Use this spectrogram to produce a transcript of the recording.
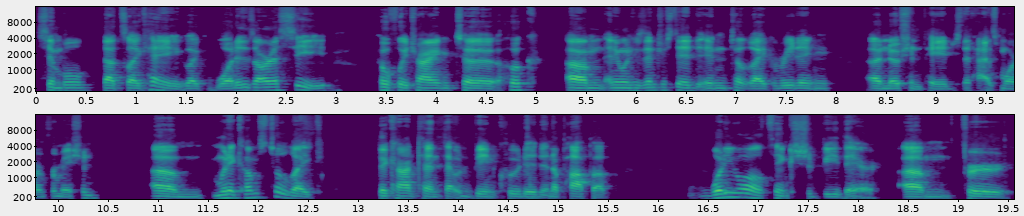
symbol that's like, hey, like what is RSC? Hopefully trying to hook um, anyone who's interested into like reading a Notion page that has more information. Um, when it comes to like the content that would be included in a pop-up what do you all think should be there um, for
